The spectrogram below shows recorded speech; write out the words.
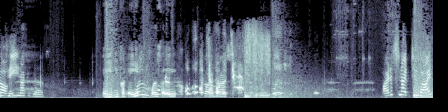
after up, Pete. smack his ass. Eight? You put eight? Where Where's the eight? Oh, got his ass. I just sniped two guys.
